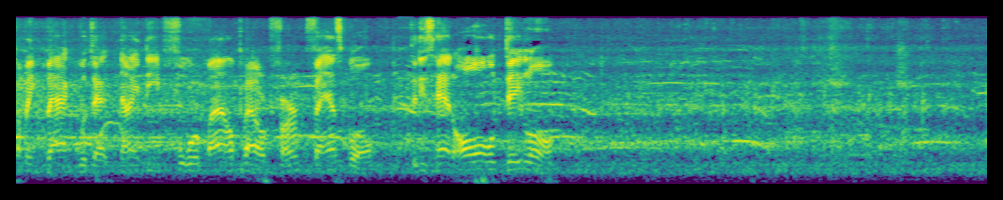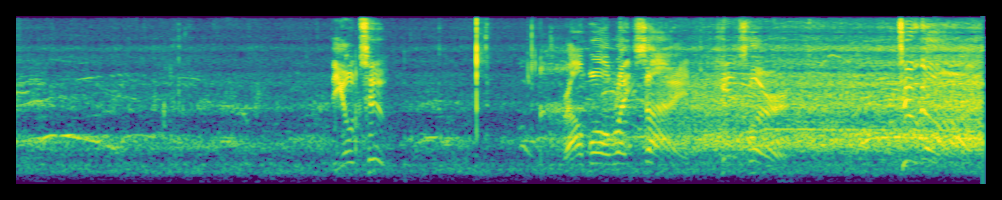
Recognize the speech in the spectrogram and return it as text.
coming back with that 94 mile per hour firm fastball that he's had all day long. The 0-2. Ground ball right side. Kinsler. Two gone.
